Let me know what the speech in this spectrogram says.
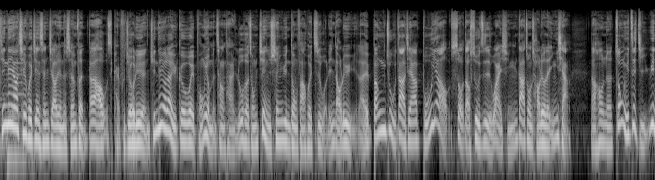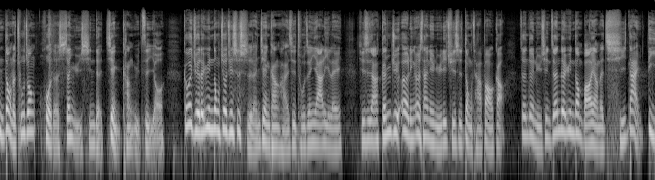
今天要切回健身教练的身份，大家好，我是凯夫教练，今天要来与各位朋友们畅谈如何从健身运动发挥自我领导力，来帮助大家不要受到数字外形大众潮流的影响。然后呢，忠于自己运动的初衷，获得身与心的健康与自由。各位觉得运动究竟是使人健康，还是徒增压力嘞？其实啊，根据二零二三年女力趋势洞察报告，针对女性针对运动保养的期待，第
